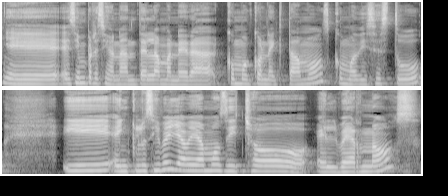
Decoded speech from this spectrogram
Eh, es impresionante la manera como conectamos, como dices tú. Y e inclusive ya habíamos dicho el vernos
